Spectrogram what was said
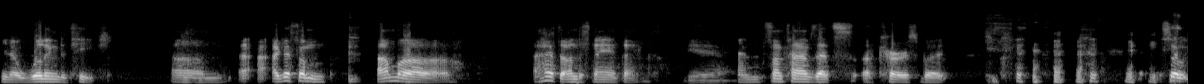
you know, willing to teach. Um, I, I guess I'm I'm uh I have to understand things, Yeah. and sometimes that's a curse, but so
